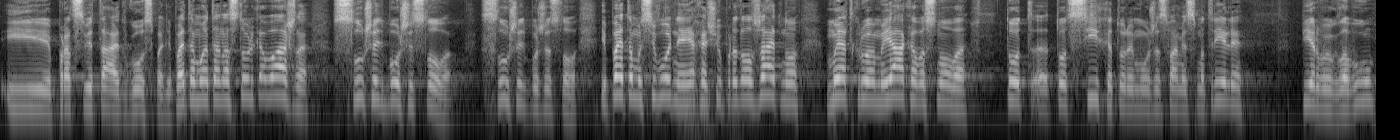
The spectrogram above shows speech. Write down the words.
и процветает в Господе. Поэтому это настолько важно, слушать Божье Слово слушать Божье Слово. И поэтому сегодня я хочу продолжать, но мы откроем Иакова снова, тот, э, тот стих, который мы уже с вами смотрели, первую главу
